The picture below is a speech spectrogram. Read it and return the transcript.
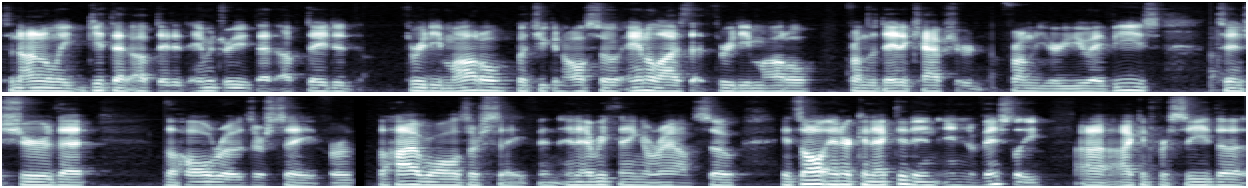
to not only get that updated imagery, that updated 3D model, but you can also analyze that 3D model from the data captured from your UAVs to ensure that the haul roads are safe or the high walls are safe and, and everything around. So it's all interconnected and, and eventually uh, I can foresee the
